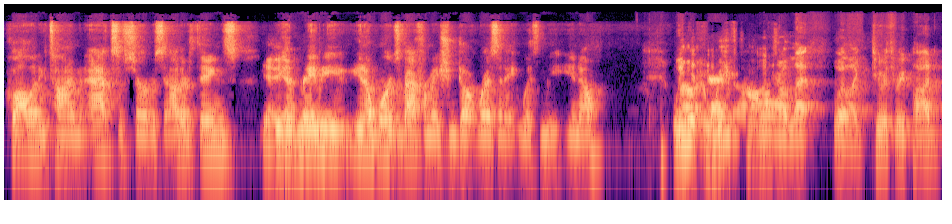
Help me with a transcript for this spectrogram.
quality time and acts of service and other things yeah, because yeah. maybe you know words of affirmation don't resonate with me. You know, we well, hit that on our let what like two or three pod,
